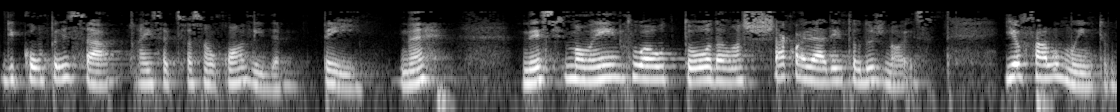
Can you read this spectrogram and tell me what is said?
de compensar a insatisfação com a vida. TI, né? Nesse momento, o autor dá uma chacoalhada em todos nós. E eu falo muito.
